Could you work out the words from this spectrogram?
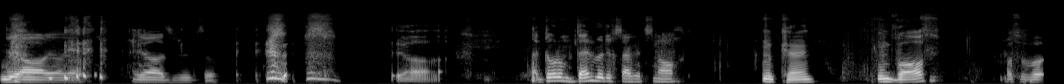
Ja, ja, ja. ja, es ist wirklich so. Ja, Darum, dann würde ich sagen, zur Nacht. okay. Und was? Also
